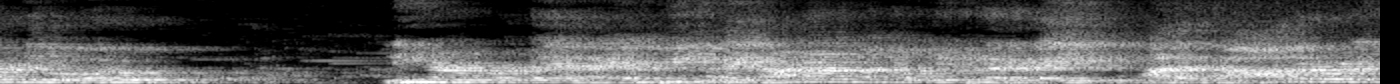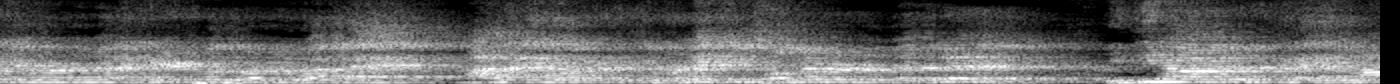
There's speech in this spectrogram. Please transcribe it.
வடிவு வரும். நீங்கள் உங்களுடைய எம்பிக்களை நாடாளுமன்ற உறுப்பினர்களை அதற்கு ஆதரவு அளிக்க வேண்டும் என கேட்பது மட்டுமல்ல அதனை அவர்களுக்கு விளக்கி சொல்ல வேண்டும் என்று இந்தியாவில் இருக்கிற எல்லா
